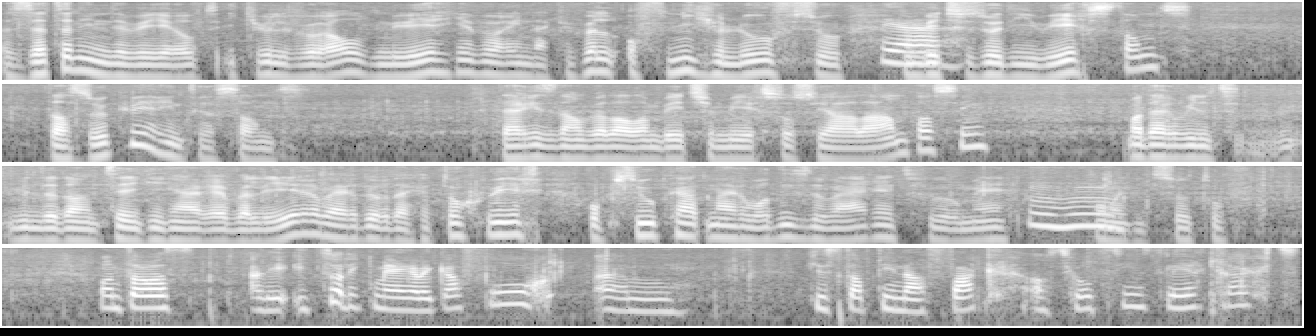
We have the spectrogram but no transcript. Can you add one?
zetten in de wereld. Ik wil vooral weergeven waarin dat ik wel of niet geloof. Zo. Ja. Een beetje zo die weerstand, dat is ook weer interessant. Daar is dan wel al een beetje meer sociale aanpassing. Maar daar wil je dan tegen gaan rebelleren, waardoor dat je toch weer op zoek gaat naar wat is de waarheid voor mij. Mhm. Vond ik zo tof. Want dat was allee, iets wat ik me eigenlijk afvroeg. Ehm, je stapt in dat vak als godsdienstleerkracht.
